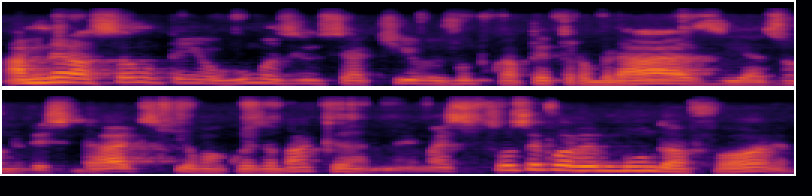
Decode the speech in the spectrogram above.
A mineração tem algumas iniciativas junto com a Petrobras e as universidades, que é uma coisa bacana, né? mas se você for ver mundo afora,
